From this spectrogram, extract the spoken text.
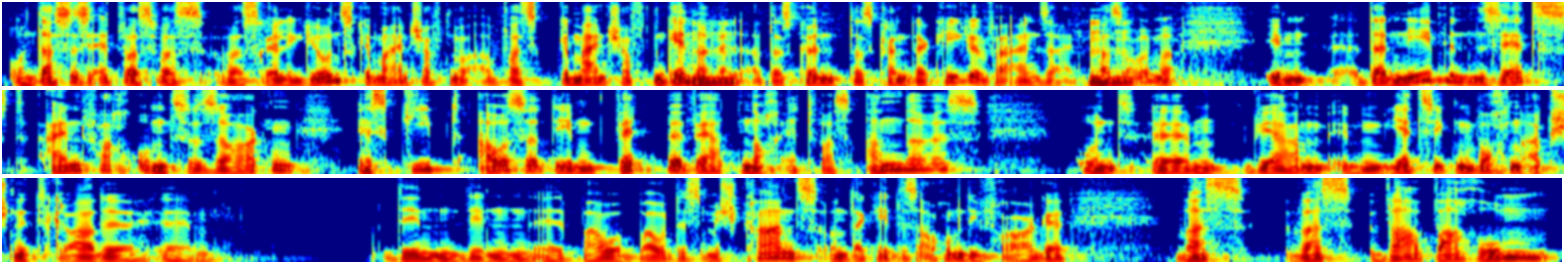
Und das ist etwas, was, was Religionsgemeinschaften, was Gemeinschaften generell, mhm. das, können, das kann der Kegelverein sein, mhm. was auch immer, eben daneben setzt, einfach um zu sagen, es gibt außer dem Wettbewerb noch etwas anderes. Und ähm, wir haben im jetzigen Wochenabschnitt gerade ähm, den, den äh, Bau, Bau des Mischkans und da geht es auch um die Frage, was, was war, warum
